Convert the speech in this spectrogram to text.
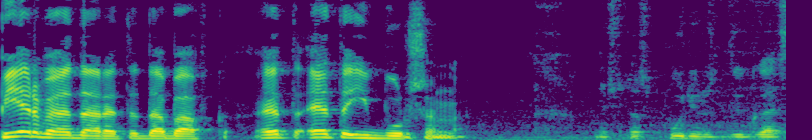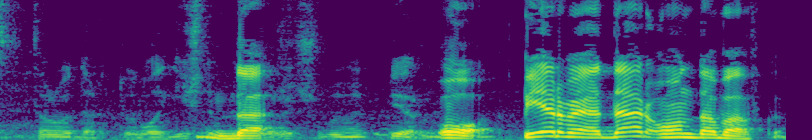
первый Адар это добавка. Это, это и Буршина. Если у нас Пурим сдвигается второй удар, то логично Да. предположить, чтобы мы первый. О, первый Адар, он добавка.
